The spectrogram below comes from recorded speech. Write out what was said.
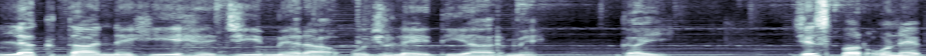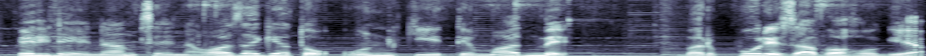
लगता नहीं है जी मेरा उजले दियार में गई जिस पर उन्हें पहले इनाम से नवाजा गया तो उनकी इतमाद में भरपूर इजाफा हो गया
